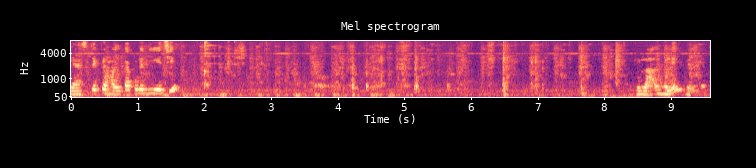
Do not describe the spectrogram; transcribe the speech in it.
গ্যাসটা একটু হালকা করে দিয়েছি। একটু লাল হলেই হয়ে যাবে।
